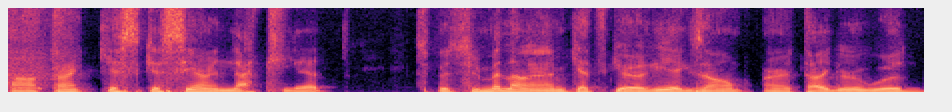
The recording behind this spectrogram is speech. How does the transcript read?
En tant qu'est-ce que c'est un athlète, tu peux-tu le mettre dans la même catégorie, exemple, un Tiger Wood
